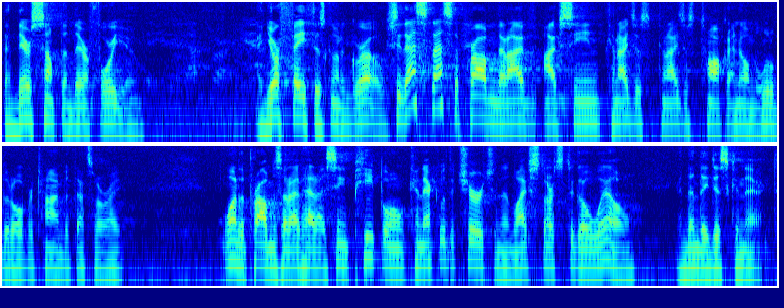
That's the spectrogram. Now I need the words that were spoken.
then there's something there for you and your faith is going to grow. See, that's, that's the problem that I've, I've seen. Can I, just, can I just talk? I know I'm a little bit over time, but that's all right. One of the problems that I've had, I've seen people connect with the church and then life starts to go well, and then they disconnect.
